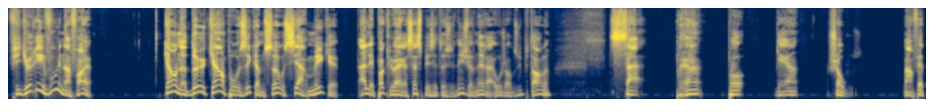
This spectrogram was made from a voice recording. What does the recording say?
figurez-vous une affaire. Quand on a deux camps opposés comme ça, aussi armés que à l'époque l'URSS et les États-Unis, je vais venir aujourd'hui plus tard, là, ça prend pas grand-chose. Ben, en fait,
